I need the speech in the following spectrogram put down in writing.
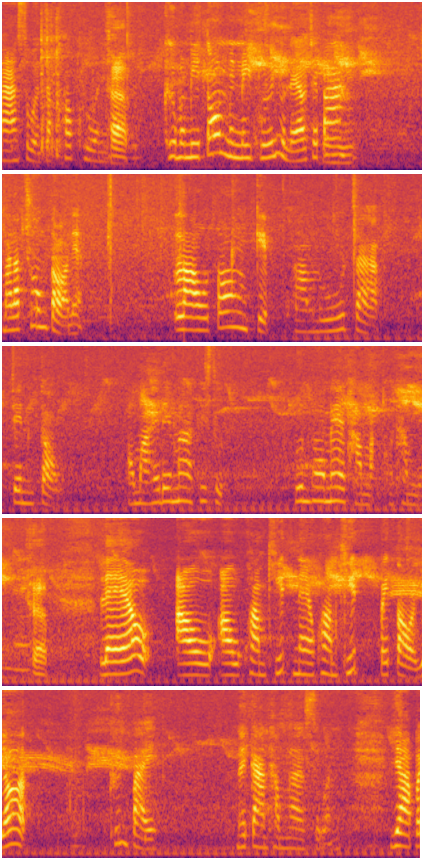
งานส่วนจากครอบครัวเนี่ยครับคือมันมีต้นมันมีพื้นอยู่แล้วใช่ปะอื มมารับช่วงต่อเนี่ย เราต้องเก็บความรู้จากเจนเก่า เอามาให้ได้มากที่สุด รุ่นพ่อแม่ทำอะเขาทำยังไงครับ แล้วเอาเอาความคิดแนวความคิดไปต่อยอดขึ้นไปในการทำงานสวน อย่าไป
